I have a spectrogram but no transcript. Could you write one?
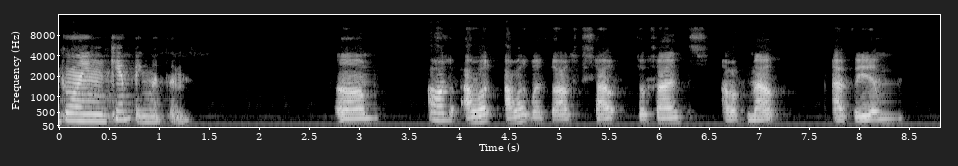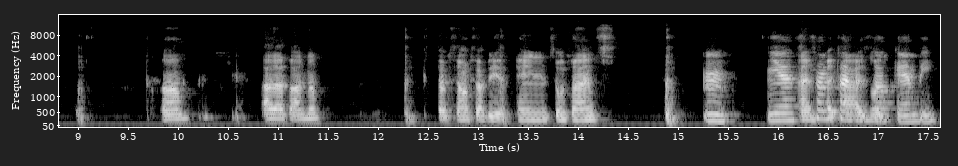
going camping with them? Um, I walk, I walk, I walk my dogs out sometimes. I walk them out. I feed them. Um, I like on them. Sometimes I be a pain. Sometimes Mm. Yeah, I- I- sometimes I it know- can be.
